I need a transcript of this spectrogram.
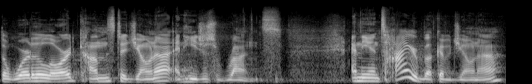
The word of the Lord comes to Jonah and he just runs. And the entire book of Jonah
